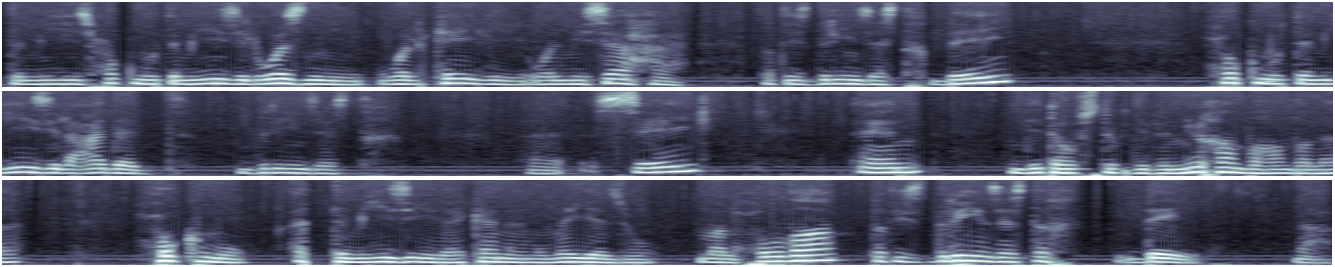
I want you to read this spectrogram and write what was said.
tamjiz, hukmu tamjiz al-wazni, wal-kayli, wal-misaha, dat is 63b. Hukmu tamjiz al-adad, 63 C. En dit hoofdstuk die we nu gaan behandelen, Hukmu at-tamyiz ila kana al-mumayyiz malhuda, dat is 63D. Nou.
